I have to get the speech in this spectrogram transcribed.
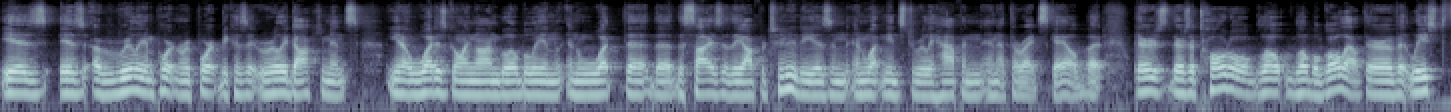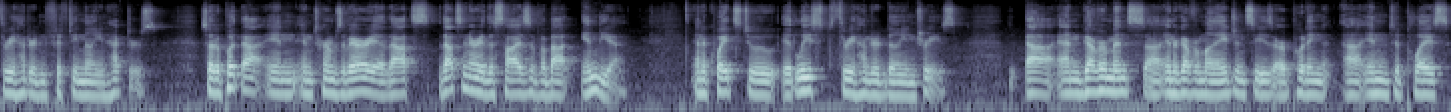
is is a really important report because it really documents you know what is going on globally and, and what the, the, the size of the opportunity is and, and what needs to really happen and at the right scale. But there's there's a total glo global goal out there of at least 350 million hectares. So to put that in, in terms of area, that's that's an area the size of about India and equates to at least 300 billion trees. Uh, and governments, uh, intergovernmental agencies are putting uh, into place,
